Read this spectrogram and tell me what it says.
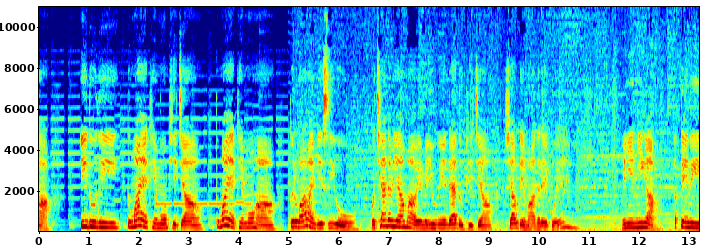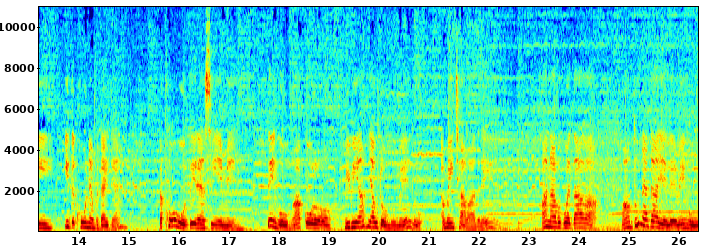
ကဤသူသည်သူမရဲ့ခင်မွန်းဖြစ်ကြောင်းသူမရဲ့ခင်မွန်းဟာသူတစ်ပါးပိုင်ပစ္စည်းကိုဝချမ်းတပြားမှပဲမယူခင်တတ်သူဖြစ်ကြောင်းရှောက်တင်ပါတဲ့ကွယ်။ဘယင်ကြီးကအတင်သည်ဤတခိုးနဲ့မတိုက်တန် တခိုးကိုတေးတန်းစီရင်မင်းတင့်ကိုငါကိုတော့မိဖုရားမြောက်တော်မူမယ်လို့အမိန့်ချပါတဲ့အာနာဘကွက်သားကမောင်တုနတ္တရဲ့လေဘင်းကို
